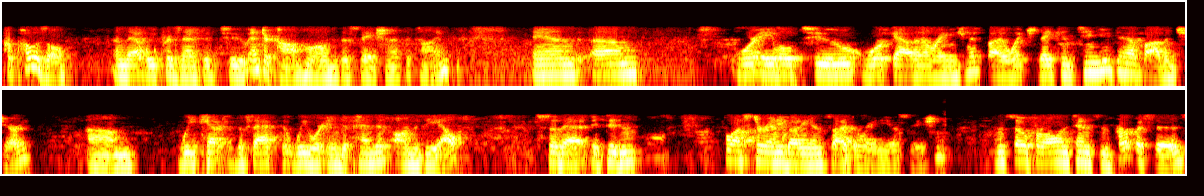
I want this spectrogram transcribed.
proposal and that we presented to Entercom, who owned the station at the time, and um, were able to work out an arrangement by which they continued to have Bob and Sheri. Um, we kept the fact that we were independent on the DL so that it didn't fluster anybody inside the radio station. And so, for all intents and purposes,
